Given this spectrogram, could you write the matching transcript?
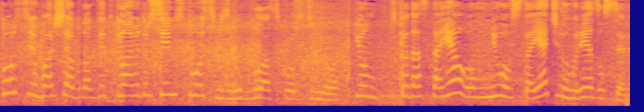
скорость у него большая была, где-то километр 70-80 была скорость у него. И он, когда стоял, он в него в стоячий врезался.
